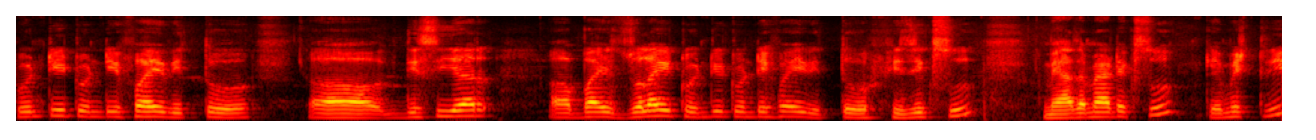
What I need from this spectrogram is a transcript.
twenty twenty five with this year by July twenty twenty five with physics mathematics chemistry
